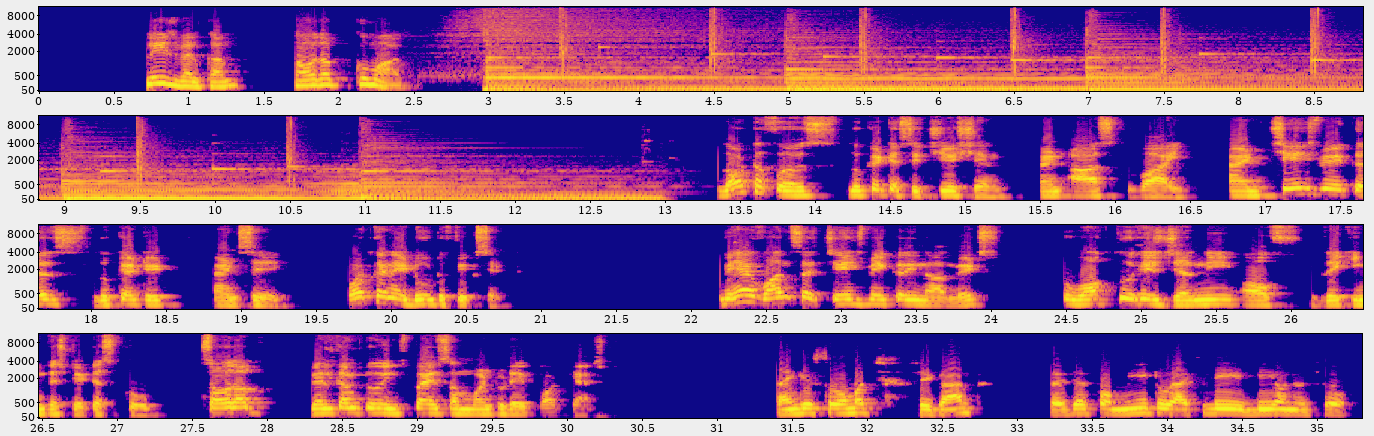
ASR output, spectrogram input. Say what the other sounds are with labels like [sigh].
Please welcome Saurabh Kumar. Lot of us look at a situation and ask why, and change makers look at it and say, What can I do to fix it? We have one such change maker in our midst to walk through his journey of breaking the status quo. Saurabh, welcome to Inspire Someone Today podcast. Thank you so much, Shrikant. Pleasure for me to actually be on your show.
